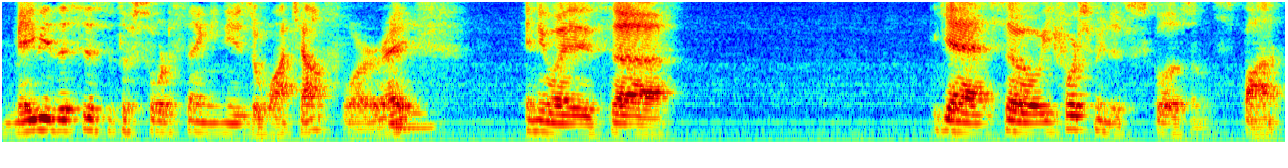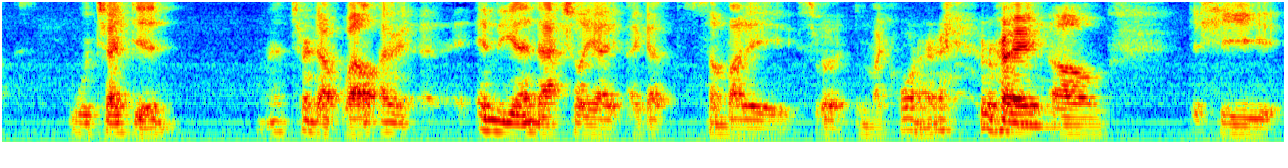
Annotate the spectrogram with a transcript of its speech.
maybe this is the sort of thing he needs to watch out for, right? Mhm. anyways, uh, yeah, so he forced me to disclose on the spot, which I did. And It turned out well. I mean, in the end, actually, I, I got somebody sort of in my corner, right? Mhm. Um, she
